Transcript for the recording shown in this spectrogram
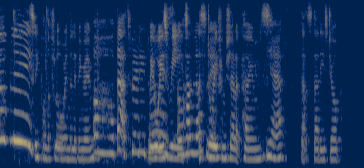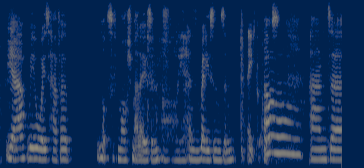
lovely Sleep on the floor in the living room. oh that's really nice we always read oh, a story from Sherlock Holmes. yes That's Daddy's job. yeah We always have a lots of marshmallows and oh yes and raisins and apricots oh, and uh,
